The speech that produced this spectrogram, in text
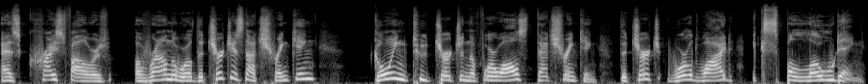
as christ followers around the world the church is not shrinking. Going to church in the four walls that's shrinking. The church worldwide exploding.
